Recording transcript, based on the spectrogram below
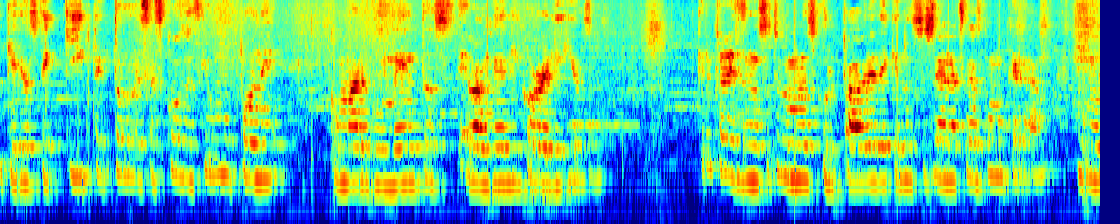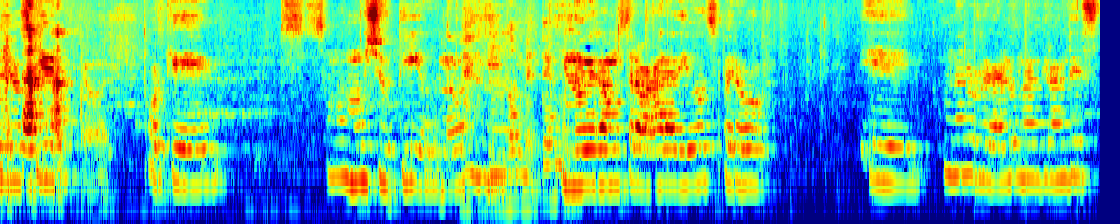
y que Dios te quite todas esas cosas que uno pone como argumentos evangélicos religiosos. Creo que a veces nosotros somos los culpables de que no sucedan las cosas como querramos, como Dios quiere, porque somos muy chutíos, ¿no? Y, no dejamos trabajar a Dios, pero eh, uno de los regalos más grandes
